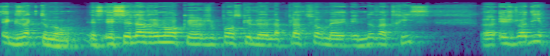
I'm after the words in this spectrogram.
Exactement. Et, c'est là vraiment que je pense que la plateforme est, novatrice. Euh, et je dois dire,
